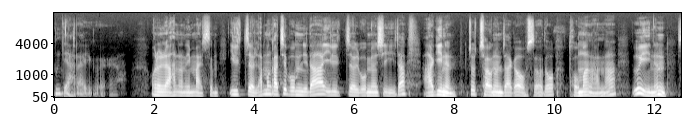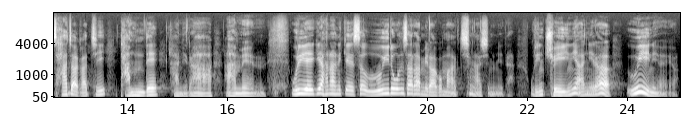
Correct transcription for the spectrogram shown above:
담대하라 이거예요. 오늘 하나님 말씀 1절 한번 같이 봅니다. 1절 보면 시작 악인은 쫓아오는 자가 없어도 도망하나 의인은 사자같이 담대 하니라. 아멘. 우리에게 하나님께서 의로운 사람이라고 마칭하십니다. 우린 죄인이 아니라 의인이에요.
